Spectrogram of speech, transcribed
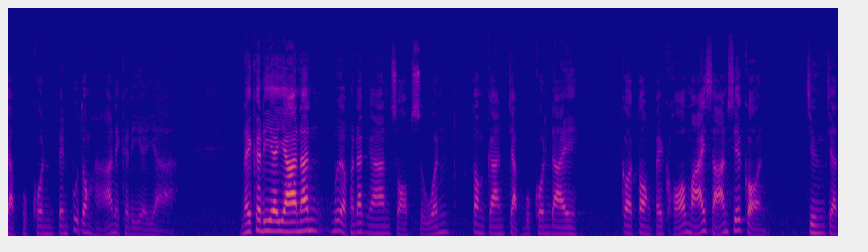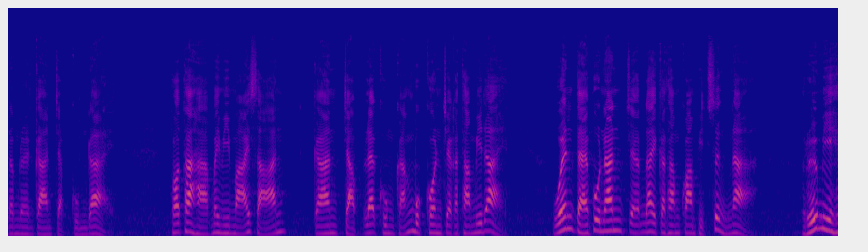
จับบุคคลเป็นผู้ต้องหาในคดีอาญาในคดีอาญานั้นเมื่อพนักงานสอบสวน ต้องการจับบุคคลใด ก็ต้องไปขอหมายศาลเสียก่อน จึงจะดำเนินการจับกลุมได้ เพราะถ้าหากไม่มีหมายศาล การจับและคุมขังบุคคลจะกระทำไม่ได้ เว้นแต่ผู้นั้นจะได้กระทำความผิดซึ่งหน้า หรือมีเห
